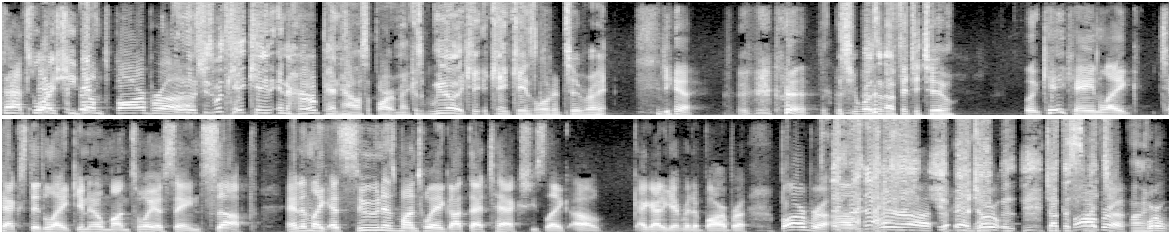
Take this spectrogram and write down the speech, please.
That's why she dumped Barbara. Uh, she's with Kate Kane in her penthouse apartment because we know that Kate, Kate Kane's loaded too, right? Yeah. But she wasn't uh, 52. Look, Kate Kane like texted like you know Montoya saying "sup," and then like as soon as Montoya got that text, she's like, "Oh, I got to get rid of Barbara." Barbara, um, we're uh, Yeah, drop, we're, drop the Barbara,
